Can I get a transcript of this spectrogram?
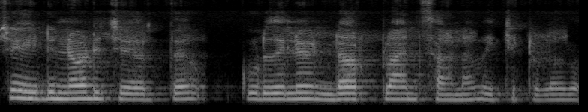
ഷെയ്ഡിനോട് ചേർത്ത് കൂടുതലും ഇൻഡോർ പ്ലാന്റ്സ് ആണ് വെച്ചിട്ടുള്ളത്.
